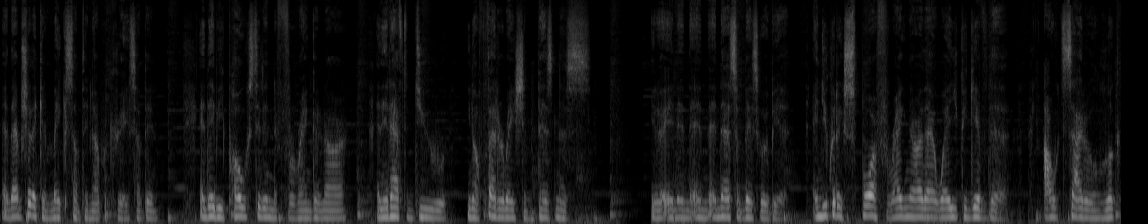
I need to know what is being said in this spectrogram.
and I'm sure they can make something up or create something, and they'd be posted in the Ferenginar, and they'd have to do, you know, Federation business you know, and, and, and that's basically would be it. And you could explore Ferenginar that way. You could give the outsider look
